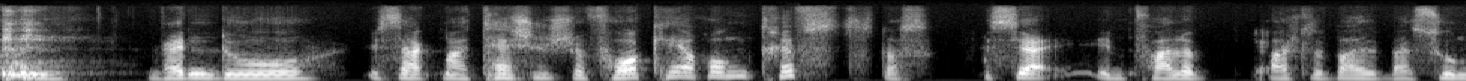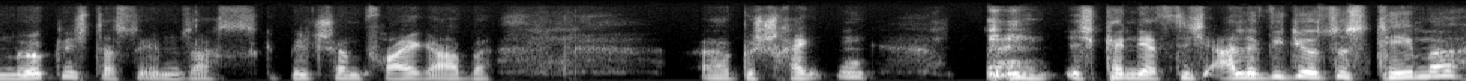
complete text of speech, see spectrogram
wenn du, ich sag mal, technische Vorkehrungen triffst, das ist ja im Falle beispielsweise bei Zoom möglich, dass du eben sagst, Bildschirmfreigabe äh, beschränken. Ich kenne jetzt nicht alle Videosysteme,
